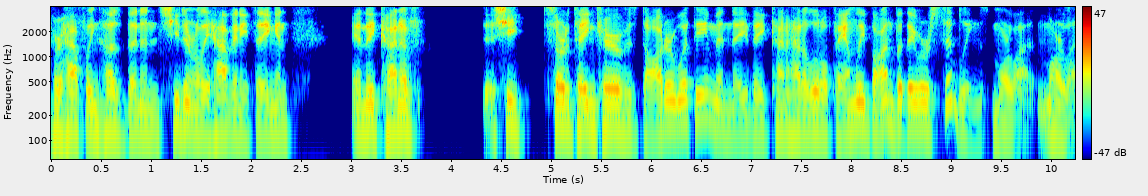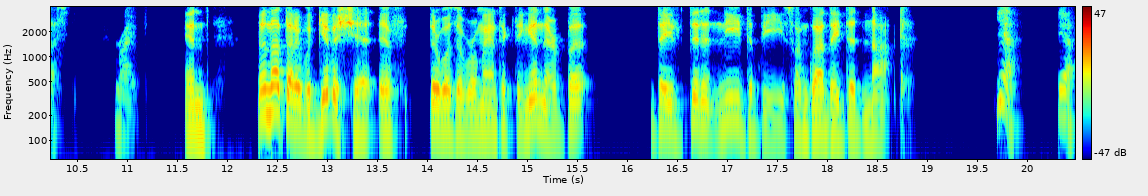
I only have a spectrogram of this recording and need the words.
her halfling husband, and she didn't really have anything, and and they kind of she started taking care of his daughter with him, and they they kind of had a little family bond, but they were siblings more or less, more or less. Right. And not that I would give a shit if there was a romantic thing in there, but they didn't need to be. So I'm glad they did not. Yeah. Yeah.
